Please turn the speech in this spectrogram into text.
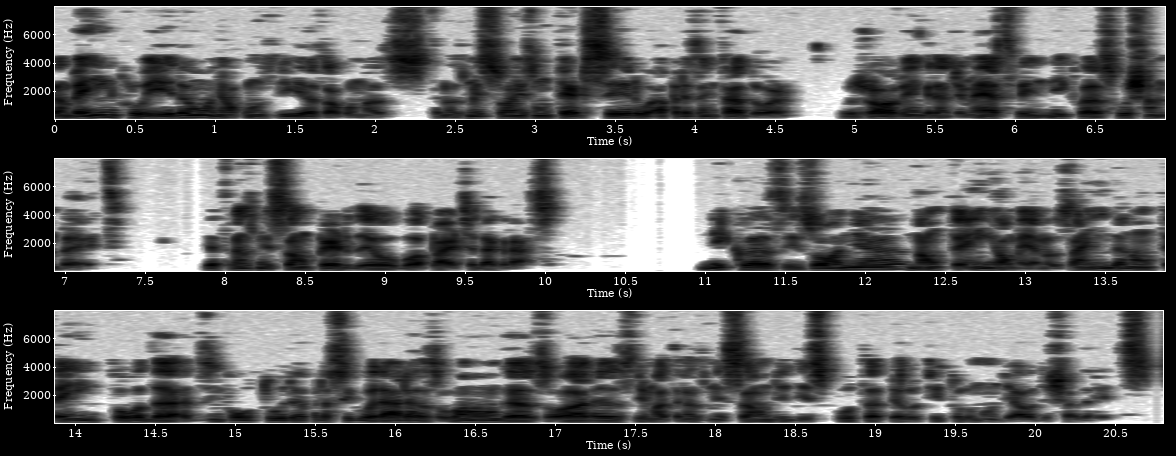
Também incluíram, em alguns dias, algumas transmissões, um terceiro apresentador, o jovem grande mestre Niklas Ruschenbeth, e a transmissão perdeu boa parte da graça. Niklas e Zônia não têm, ao menos ainda não têm, toda a desenvoltura para segurar as longas horas de uma transmissão de disputa pelo título mundial de xadrez.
